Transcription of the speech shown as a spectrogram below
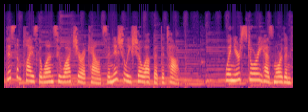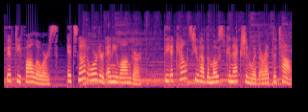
This implies the ones who watch your accounts initially show up at the top. When your story has more than 50 followers, it's not ordered any longer. The accounts you have the most connection with are at the top.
